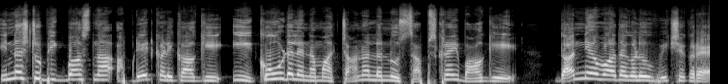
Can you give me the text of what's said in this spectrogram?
ಇನ್ನಷ್ಟು ಬಿಗ್ ಬಾಸ್ನ ಅಪ್ಡೇಟ್ಗಳಿಗಾಗಿ ಈ ಕೂಡಲೇ ನಮ್ಮ ಚಾನಲನ್ನು ಸಬ್ಸ್ಕ್ರೈಬ್ ಆಗಿ. ಧನ್ಯವಾದಗಳು ವೀಕ್ಷಕರೇ.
